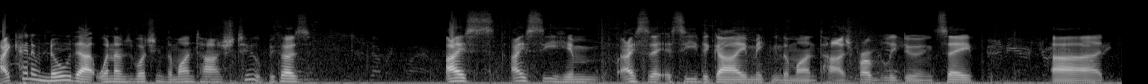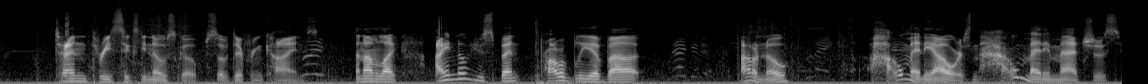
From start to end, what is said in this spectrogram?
I kind of know that when I'm watching the montage too, because I, I see him, I see the guy making the montage probably doing, say, uh, 10 360 no scopes of different kinds. And I'm like, I know you spent probably about, I don't know, how many hours and how many matches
